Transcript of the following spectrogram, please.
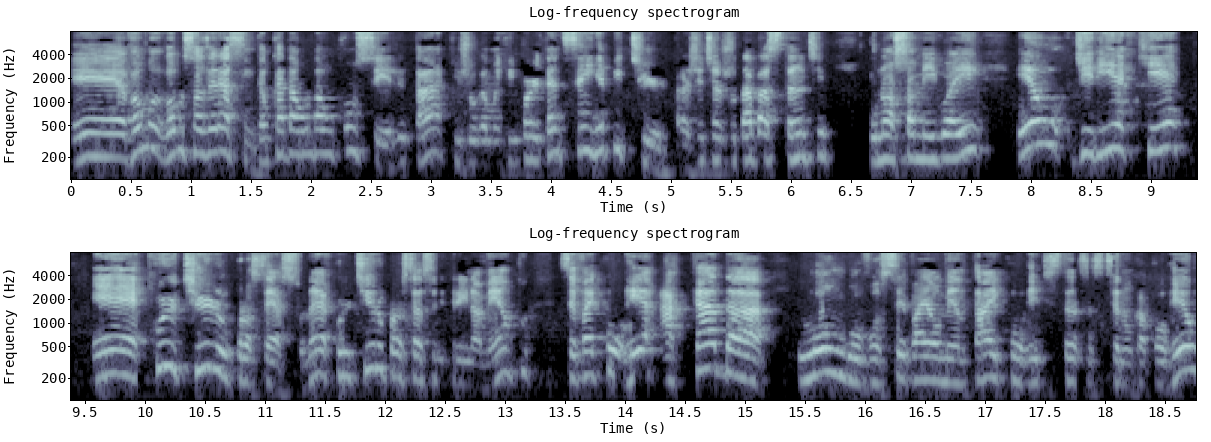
É, vamos, vamos fazer assim. Então, cada um dá um conselho, tá? Que julga muito importante, sem repetir, para a gente ajudar bastante o nosso amigo aí. Eu diria que é curtir o processo, né? Curtir o processo de treinamento. Você vai correr a cada longo, você vai aumentar e correr distâncias que você nunca correu.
